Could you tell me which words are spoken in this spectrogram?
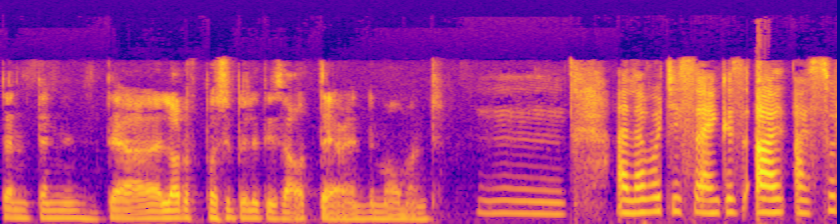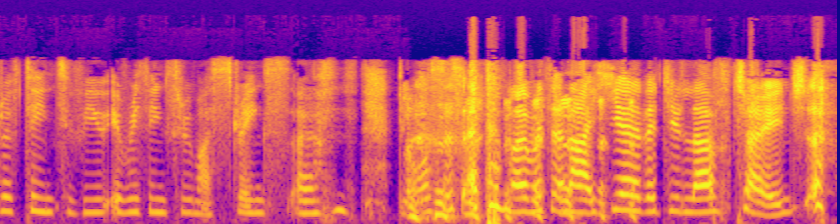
then then there are a lot of possibilities out there at the moment. I love what you're saying because I, I sort of tend to view everything through my strengths um, glasses at the moment, and I hear that you love change.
